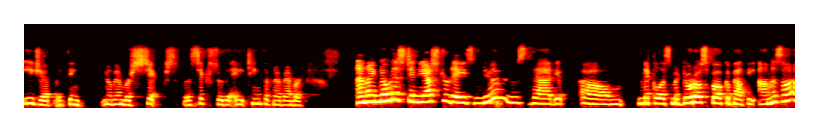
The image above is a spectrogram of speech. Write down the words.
Egypt, I think November 6th, the 6th through the 18th of November. And I noticed in yesterday's news that it, um, Nicolas Maduro spoke about the Amazon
